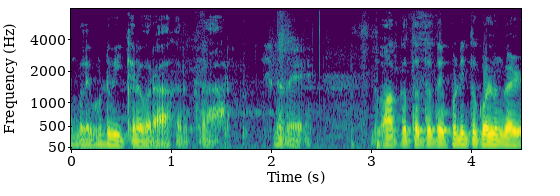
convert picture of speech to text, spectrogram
உங்களை விடுவிக்கிறவராக இருக்கிறார். எனவே வாக்கு தத்துவத்தை பிடித்து கொள்ளுங்கள்.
